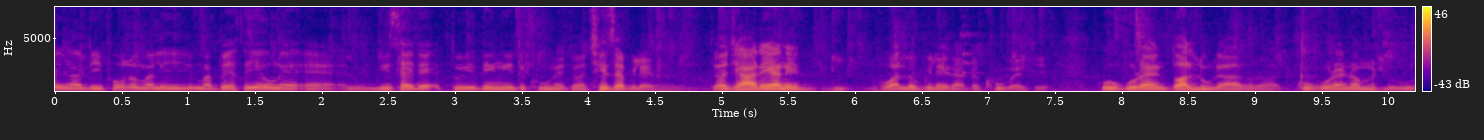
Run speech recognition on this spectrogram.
လေးငါဒီဖုန်းနံပါတ်လေးမှာဘယ်သေးုံလဲအဲအဲ့လိုနီးဆိုင်တဲ့အသွေးအသိန်းလေးတစ်ခုနဲ့ကျွန်တော်ချိတ်ဆက်ပေးလိုက်တယ်ကျွန်တော်ဂျားတွေကနေဟိုကလုတ်ပေးလိုက်တာတစ်ခုပဲရှိကိုကိုယ်တိုင်သွားလှူလားဆိုတော့ကိုကိုယ်တိုင်တော့မလှူဘူး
